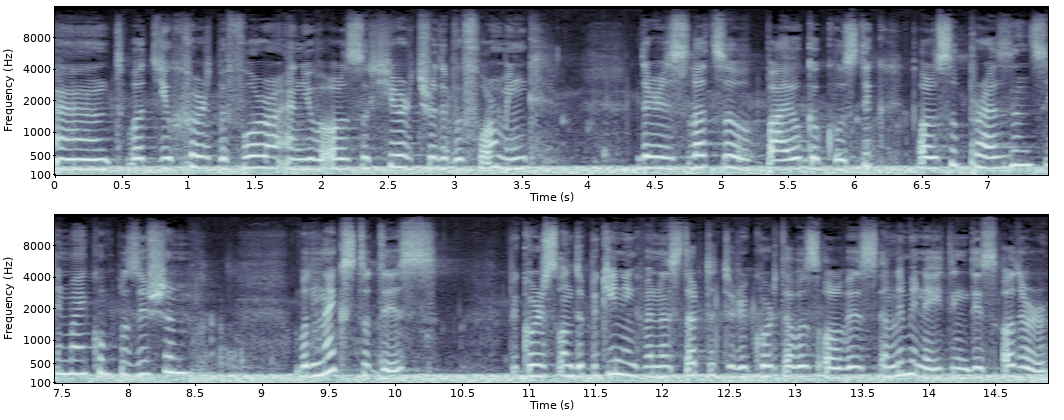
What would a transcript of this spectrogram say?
And what you heard before, and you also hear through the performing, there is lots of bioacoustic also presence in my composition. But next to this, because on the beginning when I started to record, I was always eliminating this other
